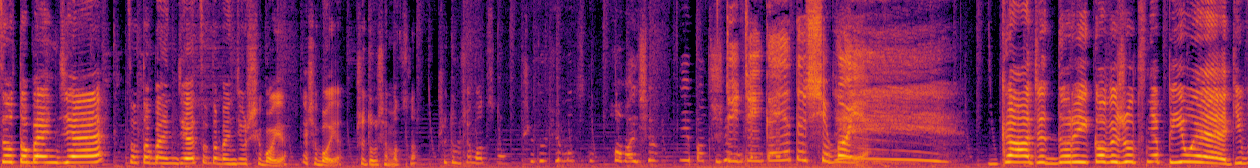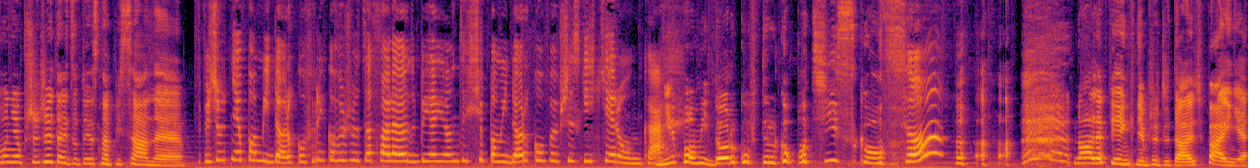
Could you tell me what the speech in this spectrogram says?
Co to będzie? Co to będzie? Co to będzie? Już się boję. Ja się boję. Przytul się mocno. Przytul się mocno. Przytul się mocno. Chowaj się. Nie patrz się. JJK, ja też się boję. Gadżet do Riko wyrzutnia piłek! Iwunia, przeczytaj, co tu jest napisane. Wyrzutnia pomidorków. Riko wyrzuca falę odbijających się pomidorków we wszystkich kierunkach. Nie pomidorków, tylko pocisków. Co? No ale pięknie przeczytałaś, fajnie.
